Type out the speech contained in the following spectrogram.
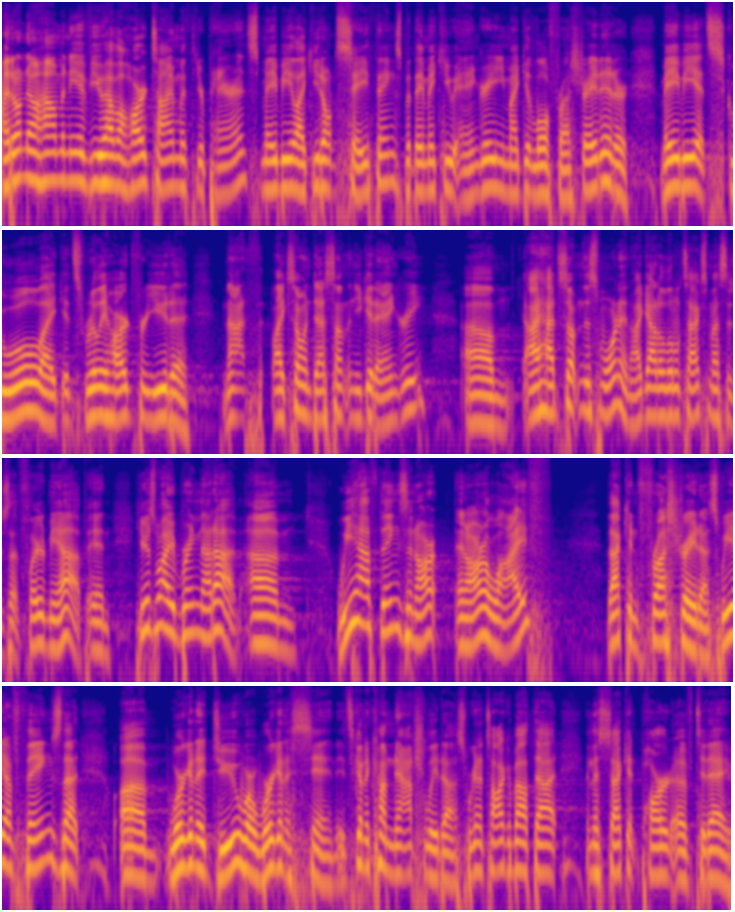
I don't know how many of you have a hard time with your parents. Maybe like you don't say things, but they make you angry. You might get a little frustrated. Or maybe at school, like it's really hard for you to not, like someone does something, you get angry. Um, I had something this morning. I got a little text message that flared me up. And here's why I bring that up. Um, we have things in our, in our life that can frustrate us. We have things that um, we're going to do where we're going to sin. It's going to come naturally to us. We're going to talk about that in the second part of today.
